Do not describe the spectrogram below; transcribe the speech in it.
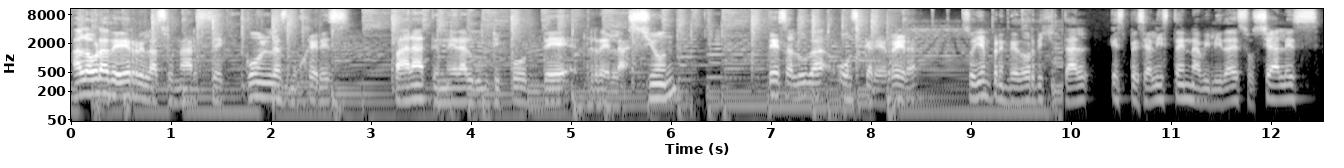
a la hora de relacionarse con las mujeres para tener algún tipo de relación. Te saluda Oscar Herrera, soy emprendedor digital, especialista en habilidades sociales,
